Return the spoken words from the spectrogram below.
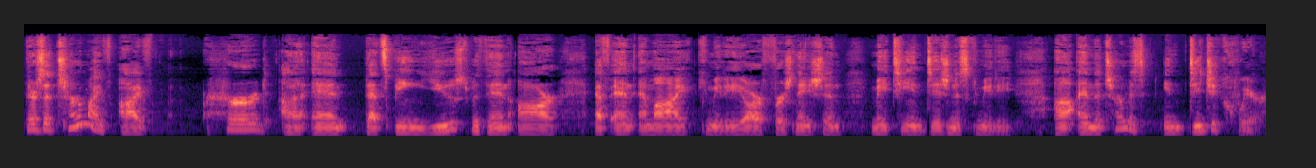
there's a term I've I've heard uh, and that's being used within our FNMI community, our First Nation Métis Indigenous community, uh, and the term is indigiqueer.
